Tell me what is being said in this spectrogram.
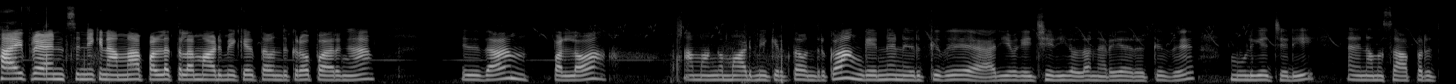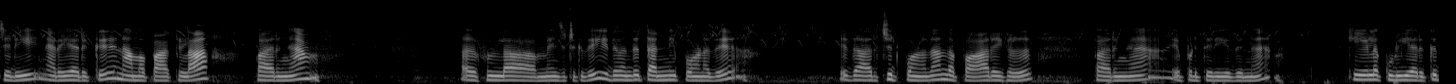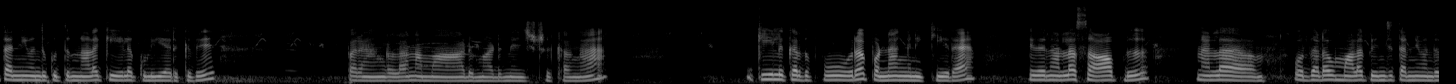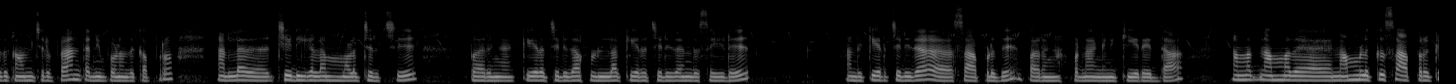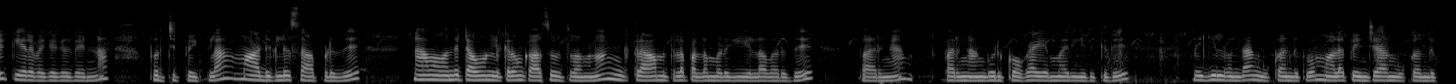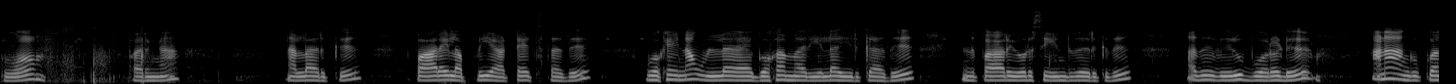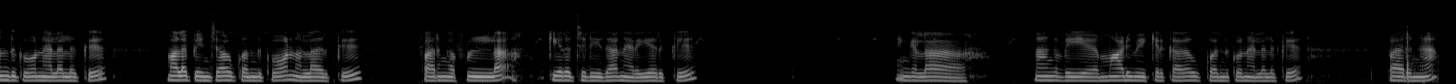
Hi friends இன்றைக்கி நம்ம பள்ளத்தில் மாடு மேய்க்கிறத வந்துக்கிறோம் பாருங்கள் இதுதான் பள்ளம். நம்ம அங்கே மாடு மேய்க்கிறதுக்கு தான் வந்திருக்கோம். அங்கே என்னென்ன இருக்குது? அரிய வகை செடிகள்லாம் நிறையா இருக்குது. மூலிகை செடி நம்ம சாப்பிட்ற செடி நிறைய இருக்குது நாம் பார்க்கலாம். பாருங்கள் அது ஃபுல்லாக மேய்ஞ்சிட்டு இருக்குது இது வந்து தண்ணி போனது. இதை அரிச்சிட்டு போனது அந்த பாறைகள். பாருங்கள் எப்படி தெரியுதுன்னு. கீழே குழியாக இருக்குது தண்ணி வந்து குத்துறதுனால கீழே குழியாக இருக்குது. அப்புறம் அங்கெல்லாம் நம்ம ஆடு மாடு மேய்ச்சிட்ருக்காங்க கீழே இருக்கிறது பூரா பொன்னாங்கண்ணி கீரை. இது நல்லா சாப்பிடு. நல்லா ஒரு தடவை மழை பெஞ்சு தண்ணி வந்தது காமிச்சிருப்பேன். தண்ணி போனதுக்கப்புறம் நல்ல செடிகள்லாம் முளைச்சிருச்சு. பாருங்கள் கீரை செடி தான் ஃபுல்லாக கீரை செடி தான் இந்த சைடு அந்த கீரை செடி தான் சாப்பிடுது. பாருங்கள் பொன்னாங்கண்ணி கீரை தான். நம்ம நம்ம அதை நம்மளுக்கு சாப்பிட்றதுக்கு கீரை வகைகள் வேணும்னா பறிச்சிட்டு போய்க்கலாம். மாடுகளும் சாப்பிடுது. நாம் வந்து டவுனில் இருக்கிறவங்க காசு கொடுத்து வாங்கணும் இங்கே கிராமத்தில் பள்ளம்படுகை எல்லாம் வருது. பாருங்கள் பாருங்கள் அங்கே ஒரு குகைய மாதிரி இருக்குது. வெயில் வந்தால் அங்கே உட்காந்துக்குவோம். மழை பெஞ்சால் அங்கே உட்காந்துக்குவோம். பாருங்கள் நல்லா இருக்குது பாறையில் அப்படியே அட்டாச் தான் அது. குகைனா உள்ள குகை மாதிரியெல்லாம் இருக்காது. இந்த பாறையோடு சேர்ந்து தான் இருக்குது. அது வெறும் பொரடு. ஆனால் அங்கே உட்காந்துக்குவோம் நிழலுக்கு. மழை பெஞ்சா உட்காந்துக்குவோம் நல்லா இருக்குது பாருங்கள் ஃபுல்லாக கீரை செடி தான் நிறைய இருக்குது இங்கெல்லாம் நாங்கள் வெய மாடு மேய்க்கிறதுக்காக உட்காந்துக்குவோம் நிழலுக்கு. பாருங்கள்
